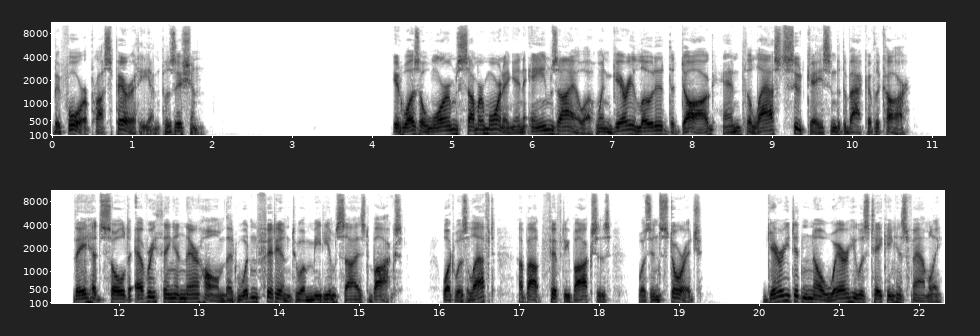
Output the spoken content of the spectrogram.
before prosperity and position. It was a warm summer morning in Ames, Iowa, when Gary loaded the dog and the last suitcase into the back of the car. They had sold everything in their home that wouldn't fit into a medium sized box. What was left, about 50 boxes, was in storage. Gary didn't know where he was taking his family,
